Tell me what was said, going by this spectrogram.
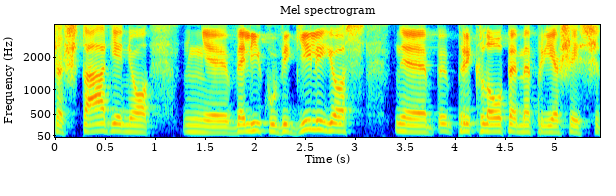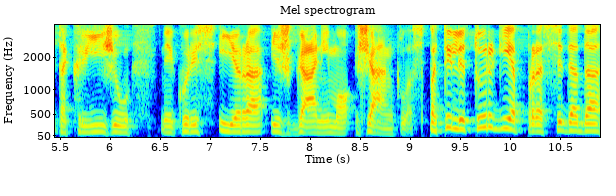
šeštadienio Velykų vigilijos priklaupėme priešais šitą kryžių, kuris yra išganimo ženklas. Pati liturgija prasideda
